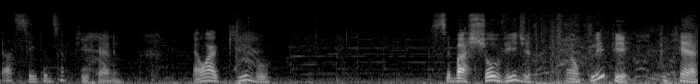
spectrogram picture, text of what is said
Eu aceito o desafio, cara. É um arquivo? Você baixou o vídeo? É um clipe? O que, que é?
